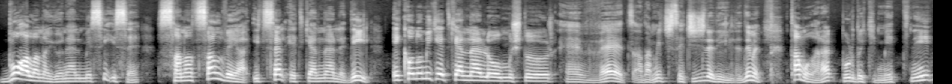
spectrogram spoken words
bu alana yönelmesi ise sanatsal veya içsel etkenlerle değil, ekonomik etkenlerle olmuştur. Evet adam hiç seçici de değildi değil mi? Tam olarak buradaki metni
